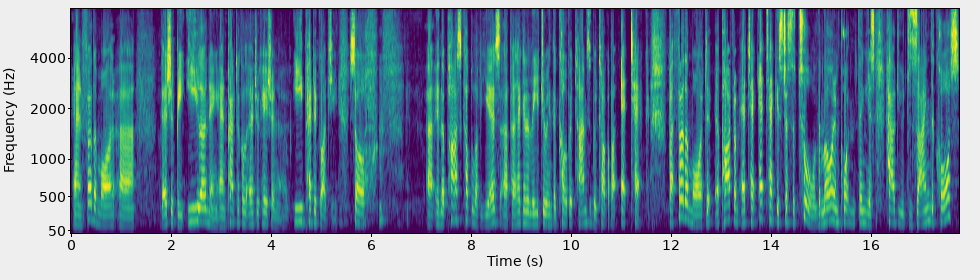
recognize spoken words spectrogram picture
And furthermore, uh, there should be e-learning and practical education, e-pedagogy. So uh, in the past couple of years, uh, particularly during the COVID times, we talk about edtech. But furthermore, to, apart from edtech, edtech is just a tool. The more important thing is how do you design the course?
